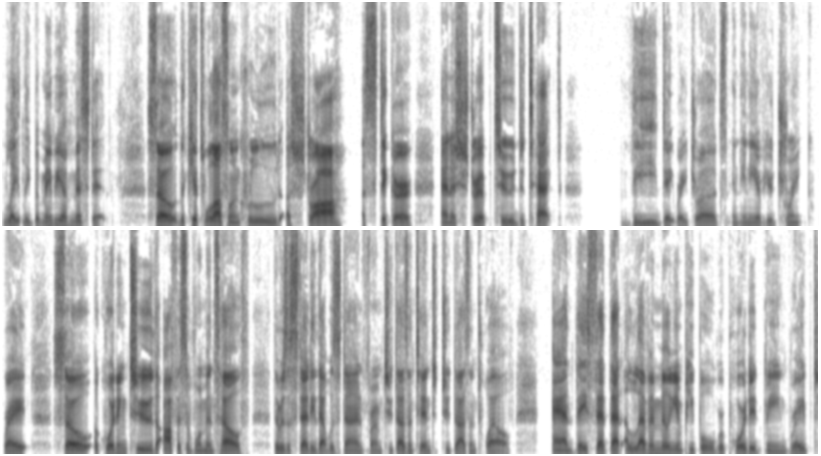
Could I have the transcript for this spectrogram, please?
lately, but maybe I've missed it. So the kits will also include a straw, a sticker, and a strip to detect the date rape drugs in any of your drink, right? So, according to the Office of Women's Health, there was a study that was done from 2010 to 2012, and they said that 11 million people reported being raped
